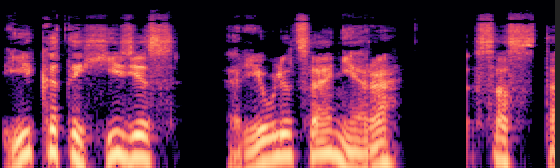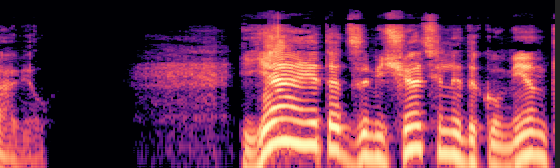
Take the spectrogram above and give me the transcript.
И катехизис революционера составил. Я этот замечательный документ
